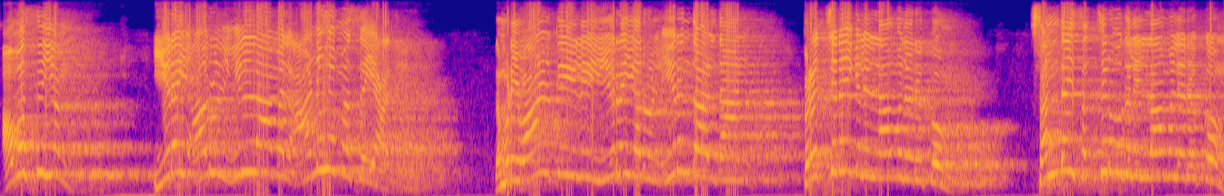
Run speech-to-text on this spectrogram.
அவசியம். இறை அருள் இல்லாமல் அணுவம் அசையாது. நம்முடைய வாழ்க்கையிலே இறை அருள் இருந்தால்தான் பிரச்சனைகள் இல்லாமல் இருக்கும் சண்டை சச்சரவுகள் இல்லாமல் இருக்கும்.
